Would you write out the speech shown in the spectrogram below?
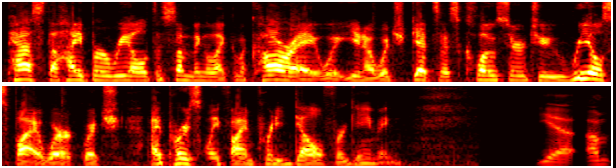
past the hyper real to something like Le Carre, you know, which gets us closer to real spy work, which I personally find pretty dull for gaming. Yeah, I'm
